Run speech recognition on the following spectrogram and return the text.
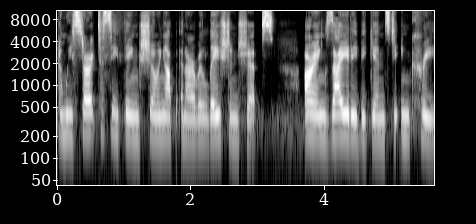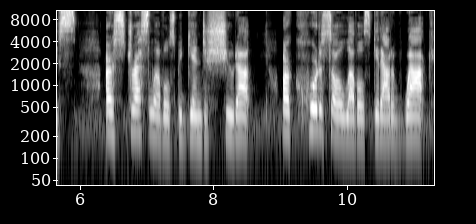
and we start to see things showing up in our relationships. Our anxiety begins to increase. Our stress levels begin to shoot up. Our cortisol levels get out of whack.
